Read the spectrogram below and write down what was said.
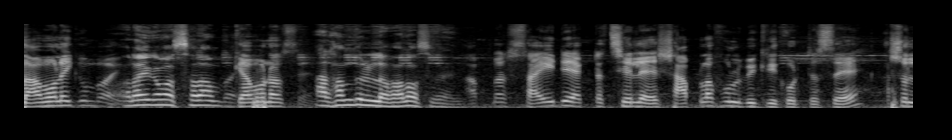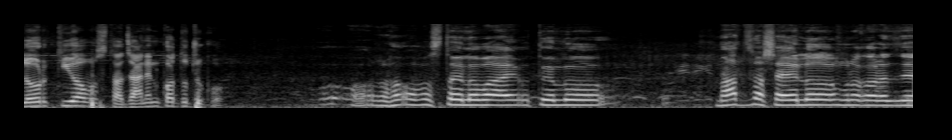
আসসালামু আলাইকুম ভাই। ওয়ালাইকুম আসসালাম ভাই। কেমন আছেন? আলহামদুলিল্লাহ ভালো আছে ভাই। আপনার সাইডে একটা ছেলে শাপলা ফুল বিক্রি করতেছে। আসলে ওর কি অবস্থা? জানেন কতটুকু? ও- ওর অবস্থা হলো ভাই ও তো হলো মাদ্রাসা এলো মনে করেন যে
